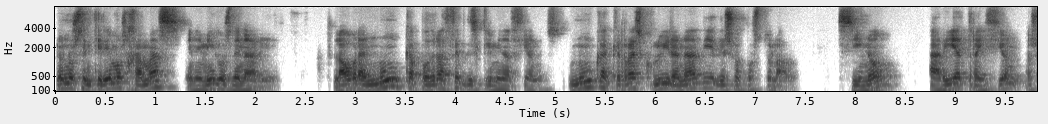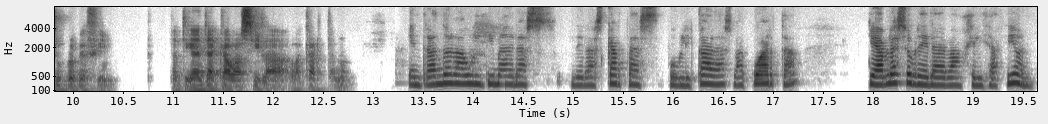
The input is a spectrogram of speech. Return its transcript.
No nos sentiremos jamás enemigos de nadie. La obra nunca podrá hacer discriminaciones, nunca querrá excluir a nadie de su apostolado, si no, haría traición a su propio fin. Prácticamente acaba así la, carta. ¿no? Entrando a la última de las, de las cartas publicadas, la cuarta, que habla sobre la evangelización.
